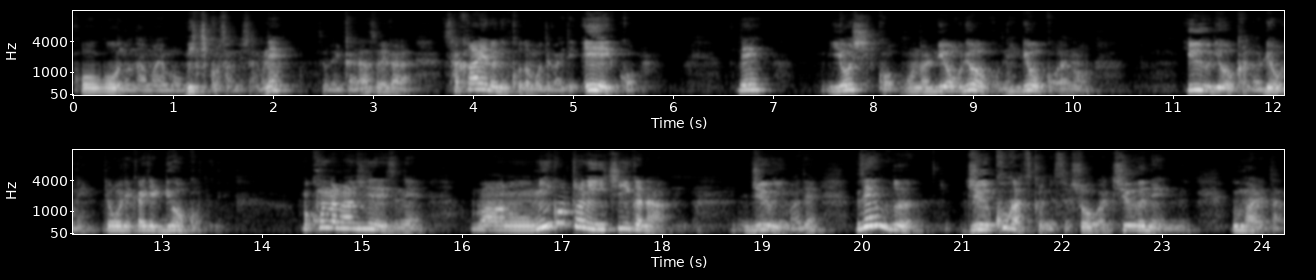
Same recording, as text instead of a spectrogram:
皇后の名前もみちこさんでしたもんね。それから、それから、栄えるに子供って書いて、えいこ。で、よしこ。このりょう、りょうこね。りょうこ。あの、有料化の量ね。量で書いて量子。まあ、こんな感じでですね、まあ、あの、見事に1位から10位まで、全部10個がつくんですよ。昭和10年に生まれた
